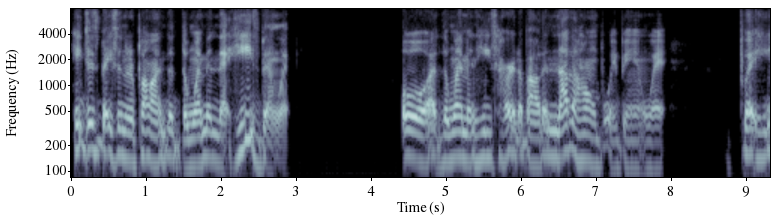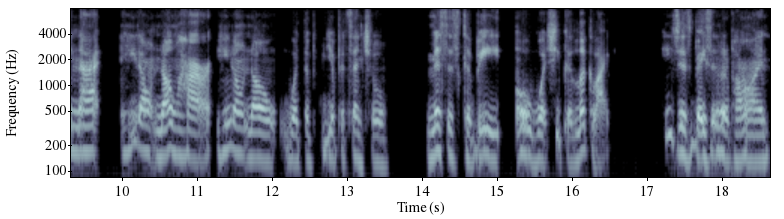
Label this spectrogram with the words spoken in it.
He just basing it upon the, the women that he's been with or the women he's heard about another homeboy being with. But he not he don't know her. He don't know what the your potential missus could be or what she could look like. He's just basing it upon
